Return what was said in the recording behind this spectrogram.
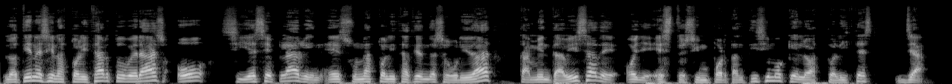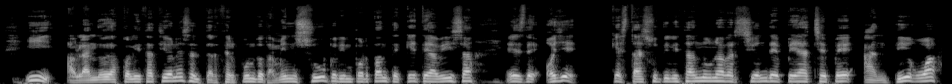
lo tienes sin actualizar, tú verás, o si ese plugin es una actualización de seguridad, también te avisa de, oye, esto es importantísimo que lo actualices ya. Y hablando de actualizaciones, el tercer punto también súper importante que te avisa es de, oye, que estás utilizando una versión de PHP antigua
